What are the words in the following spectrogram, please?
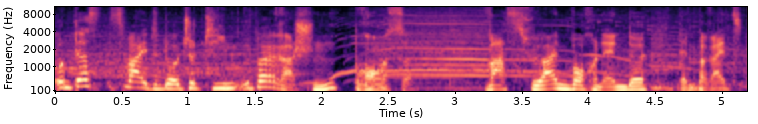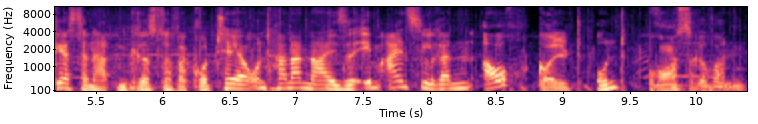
und das zweite deutsche Team überraschen Bronze. Was für ein Wochenende, denn bereits gestern hatten Christopher Grotter und Hanna Neise im Einzelrennen auch Gold und Bronze gewonnen.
